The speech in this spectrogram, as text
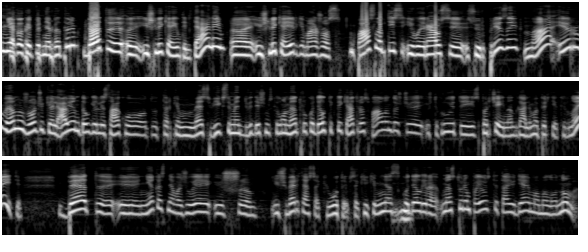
nieko kaip ir nebeturim, bet e, išlikę jau tilteliai, e, išlikę irgi mažos paslaptys, įvairiausi surprizai. Na ir vienu žodžiu keliaujant, daugelis sako, tarkim, mes vyksime 20 km, kodėl tik tai 4 valandos, čia iš tikrųjų tai sparčiai einant galima per tiek ir nueiti. Bet e, niekas nevažiuoja iš išvertęs akių, taip sakykime, nes kodėl yra, mes turim pajausti tą judėjimo malonumą.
